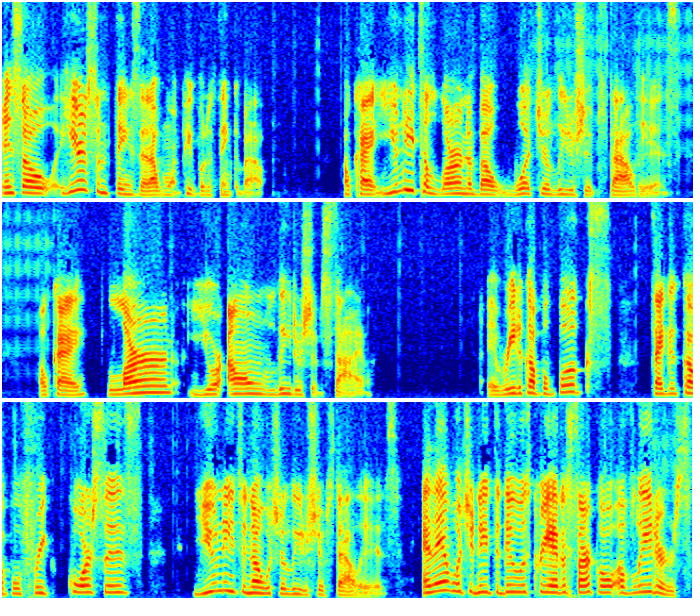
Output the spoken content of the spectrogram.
And so here's some things that I want people to think about. Okay. You need to learn about what your leadership style is. Okay. Learn your own leadership style. Read a couple books, take a couple free courses. You need to know what your leadership style is. And then what you need to do is create a circle of leaders.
